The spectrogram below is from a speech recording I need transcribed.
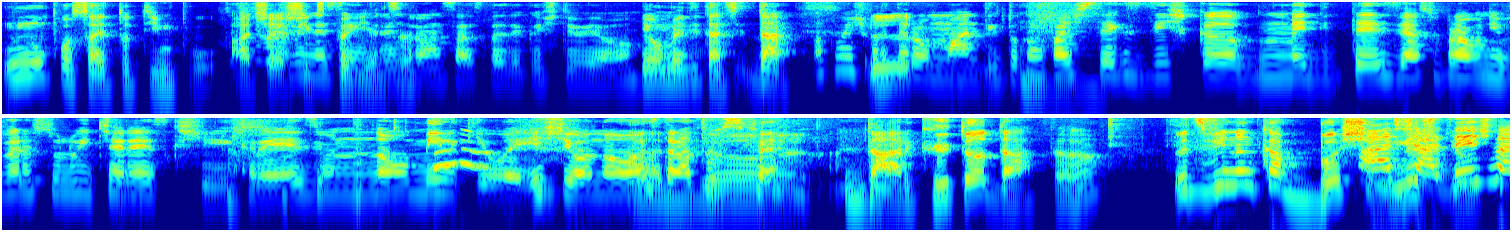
Nu poți să ai tot timpul aceeași Mai bine să intri în experiență. transa asta decât știu eu. E o meditație. Dar, Acum ești foarte romantic. Tu când faci sex zici că meditezi asupra universului ceresc și creezi un nou Milky Way și o nouă stratosferă. dar câteodată îți vin în cap, bă, și nu Așa, știu. deci la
